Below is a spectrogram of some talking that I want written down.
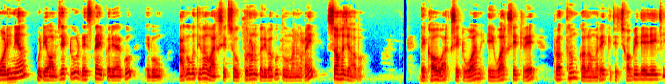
ପଢ଼ି ନିଅ ଗୋଟିଏ ଅବଜେକ୍ଟକୁ ଡେସ୍କ୍ରାଇବ୍ କରିବାକୁ ଏବଂ ଆଗକୁ ଥିବା ୱାର୍କସିଟ୍ ସବୁ ପୂରଣ କରିବାକୁ ତୁମମାନଙ୍କ ପାଇଁ ସହଜ ହେବ ଦେଖ ୱାର୍କସିଟ୍ ୱାନ୍ ଏଇ ୱାର୍କସିଟ୍ରେ ପ୍ରଥମ କଲମରେ କିଛି ଛବି ଦିଆଯାଇଛି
